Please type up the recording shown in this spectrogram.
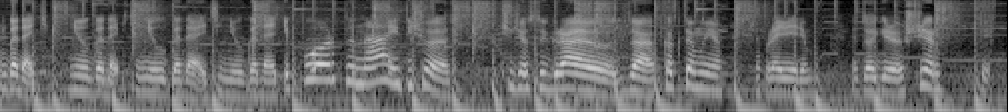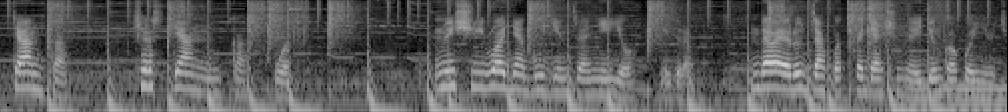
Угадайте, не угадайте, не угадайте, не угадайте. Fortnite еще раз. Сейчас играю за... Как-то мы... Сейчас проверим. Это играю Шерстянка. Шерстянка. Вот. Мы сегодня будем за нее играть. Ну, давай рюкзак подходящий найдем какой-нибудь.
